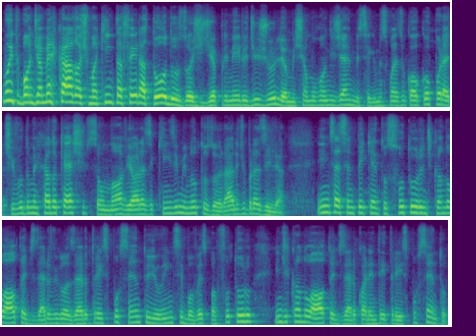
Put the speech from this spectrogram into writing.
Muito bom dia, mercado. Ótima quinta-feira a todos. Hoje, dia 1 de julho, eu me chamo Rong Germe. Seguimos mais um call corporativo do Mercado Cash. São 9 horas e 15 minutos, horário de Brasília. Índice S&P 500 Futuro indicando alta de 0,03% e o índice Bovespa Futuro indicando alta de 0,43%.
